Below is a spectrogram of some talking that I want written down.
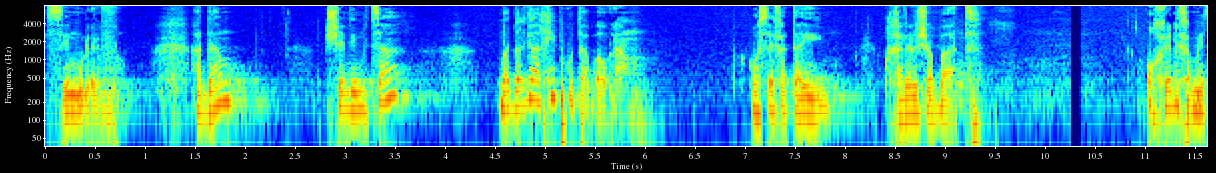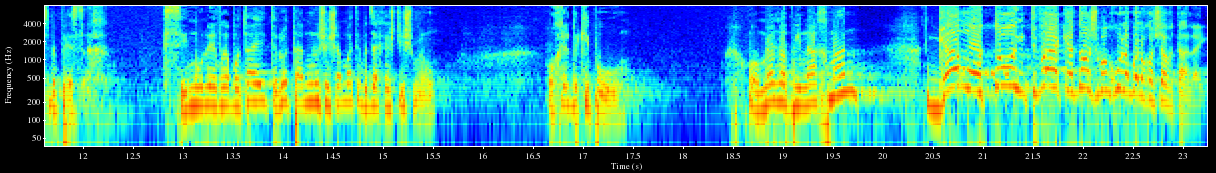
שימו לב, אדם שנמצא בדרגה הכי פחותה בעולם, עושה חטאים, מחלל שבת, אוכל חמץ בפסח. שימו לב רבותיי, אתם לא תאמינו ששמעתם את זה אחרי שתשמעו. אוכל בכיפור. אומר רבי נחמן, גם אותו יתבע הקדוש ברוך הוא למה לא חשבת עליי.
